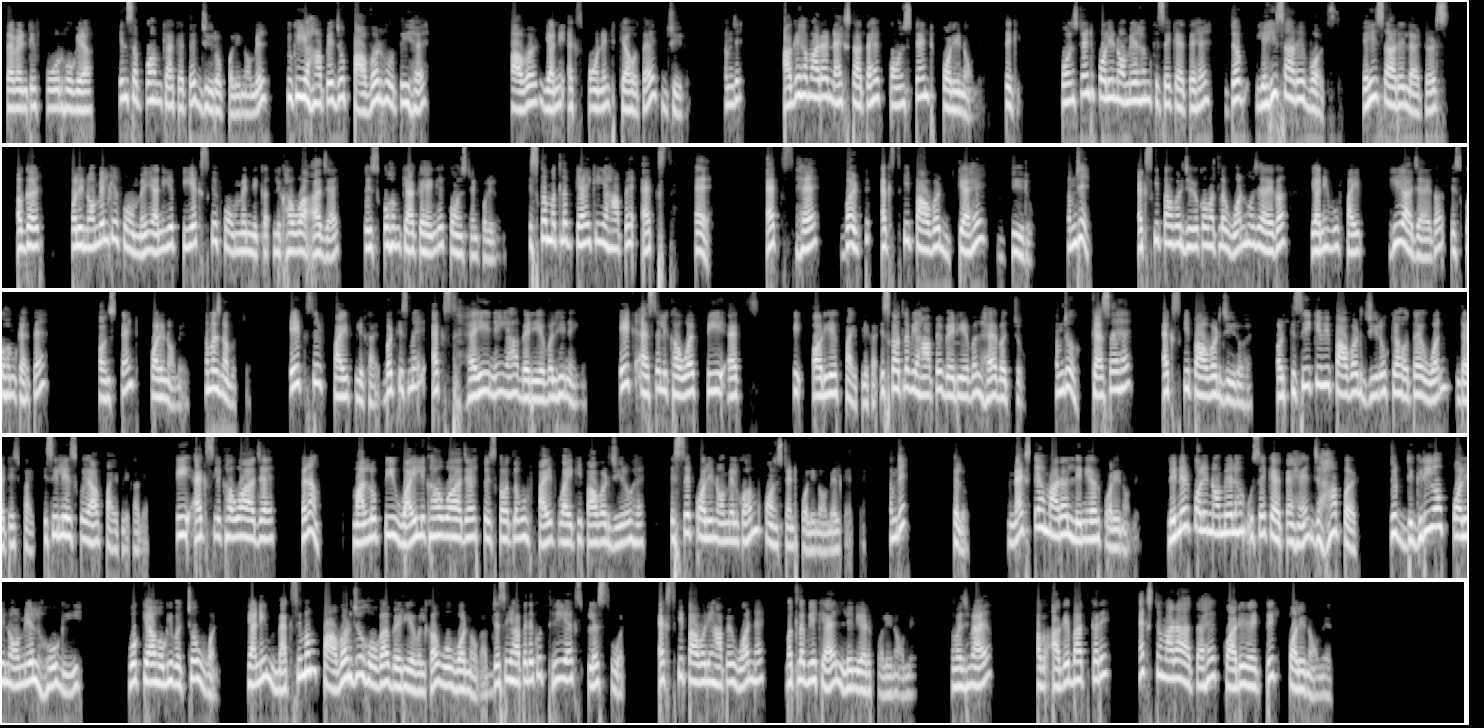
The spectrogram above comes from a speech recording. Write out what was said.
सेवेंटी फोर हो गया, इन सबको हम क्या कहते हैं? Zero polynomial. क्योंकि यहाँ पे जो पावर होती है पावर यानी एक्सपोनेंट क्या होता है? ज़ीरो। समझे? आगे हमारा नेक्स्ट आता है कांस्टेंट पॉलिनोमियल देखिए कांस्टेंट पॉलिनोमियल हम किसे कहते हैं? जब यही सारे वर्ड्स, यही सारे लेटर्स अगर पॉलिनोमियल के फॉर्म में, यानी ये पी एक्स के फॉर्म में लिखा हुआ आ जाए तो इसको हम क्या कहेंगे? कांस्टेंट पॉलिनोमियल इसका मतलब क्या है कि यहाँ पे एक्स है। एक्स है बट एक्स की पावर क्या है? ज़ीरो समझे? एक्स की पावर ज़ीरो का मतलब वन हो जाएगा, यानी वो फाइव ही आ जाएगा। इसको हम कहते हैं कॉन्स्टेंट पॉलिनोमियल समझना बच्चों। एक सिर्फ़ फाइव लिखा है बट इसमें एक्स है ही नहीं, यहाँ वेरिएबल ही नहीं है। एक ऐसे लिखा हुआ है पी एक्स और ये फाइव लिखा है। इसका मतलब यहाँ पे वेरिएबल है बच्चों, समझो? कैसे है? एक्स की पावर ज़ीरो है, और किसी की भी पावर ज़ीरो क्या होता है? वन दैट इज़ फाइव इसीलिए इसको यहाँ फाइव लिखा गया। पी एक्स लिखा हुआ आ जाए, है ना? मान लो पी वाई लिखा हुआ आ जाए तो इसका मतलब वो फाइव वाई की पावर ज़ीरो है। इससे पॉलिनोमियल को हम कॉन्स्टेंट पॉलिनोमियल कहते हैं, समझे? चलो नेक्स्ट है हमारा लिनियर पॉलिनोमियल लिनियर पॉलिनोमियल हम उसे कहते हैं जहाँ पर जो डिग्री ऑफ़ पॉलिनोमियल होगी, वो क्या होगी बच्चों? वन यानी मैक्सिमम पावर जो होगा वेरिएबल का, वो वन होगा। जैसे यहाँ पे देखो three x plus one x की पावर यहाँ पे वन है मतलब ये क्या है? लिनियर पॉलिनोमियल समझ में आया? अब आगे बात करें। नेक्स्ट हमारा आता है क्वाड्रेटिक पॉलिनोमियल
